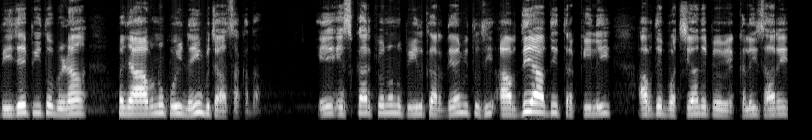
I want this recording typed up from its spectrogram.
ਬੀਜੇਪੀ ਤੋਂ ਬਿਨਾ ਪੰਜਾਬ ਨੂੰ ਕੋਈ ਨਹੀਂ ਬਚਾ ਸਕਦਾ। ਇਹ ਇਸ ਕਰਕੇ ਉਹਨਾਂ ਨੂੰ ਅਪੀਲ ਕਰਦੇ ਆ ਵੀ ਤੁਸੀਂ ਆਪਦੇ ਆਪ ਦੀ ਤਰੱਕੀ ਲਈ ਆਪਦੇ ਬੱਚਿਆਂ ਦੇ ਭਵਿੱਖ ਲਈ ਸਾਰੇ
